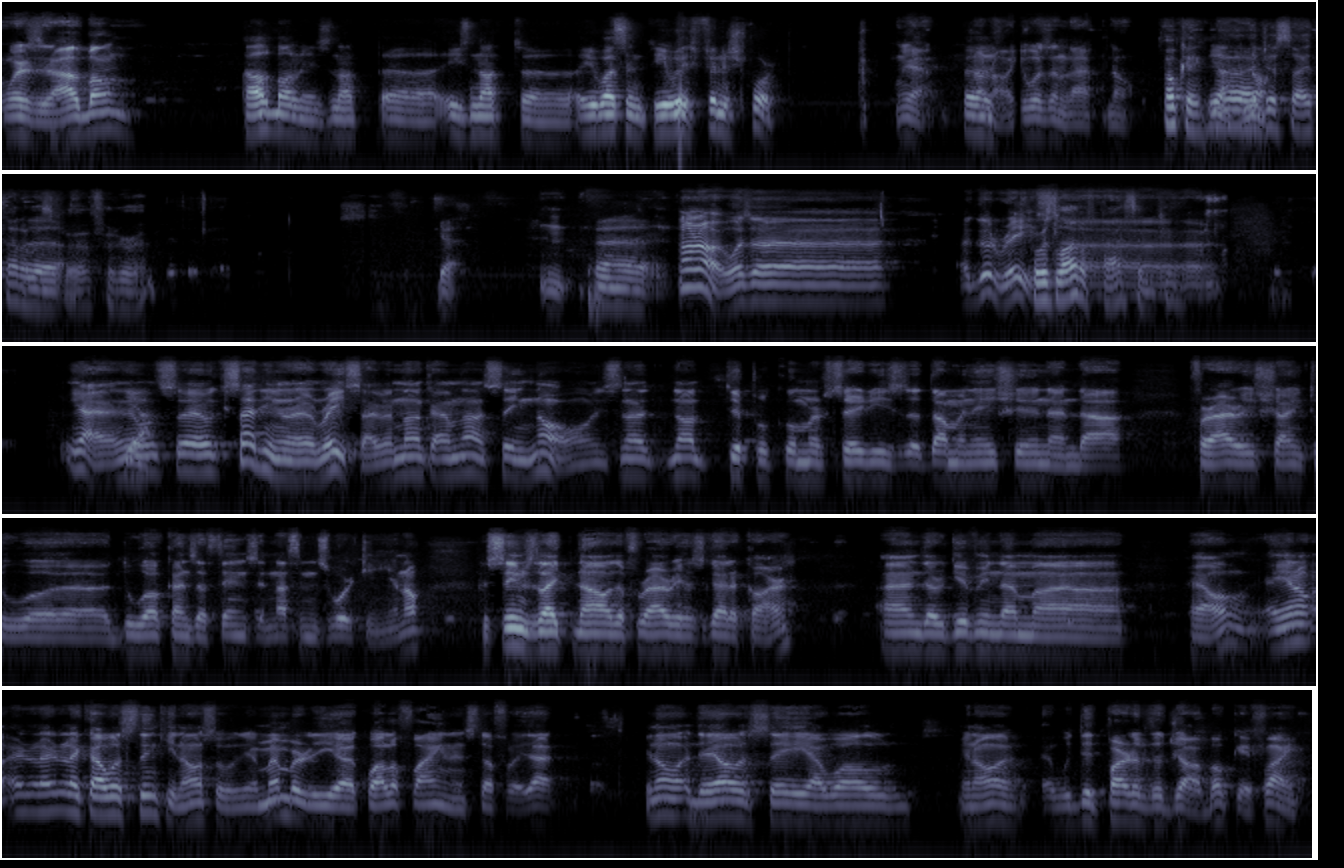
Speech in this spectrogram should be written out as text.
where is it? Albon. Albon is not. Uh, he's not. Uh, he wasn't. He was finished fourth. Yeah, Uh, no, no, he wasn't lapped. No. Okay, Yeah, no, I just I thought it was Uh, for, for the Yeah. Uh, No, no, it was a a good race. It was a lot of passing, too. Uh, Yeah, it Yeah. was an exciting uh, race. I'm not. I'm not saying no. It's not not typical Mercedes uh, domination and uh, Ferrari is trying to uh, do all kinds of things and nothing's working. You know, it seems like now the Ferrari has got a car, and they're giving them uh, hell. You know, like- like I was thinking also. you Remember the uh, qualifying and stuff like that. You know, they always say, uh, "Well, you know, we did part of the job." Okay, fine.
